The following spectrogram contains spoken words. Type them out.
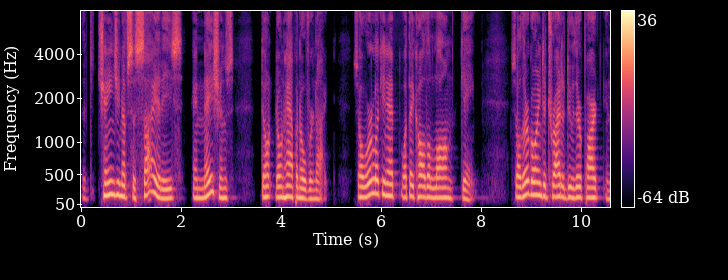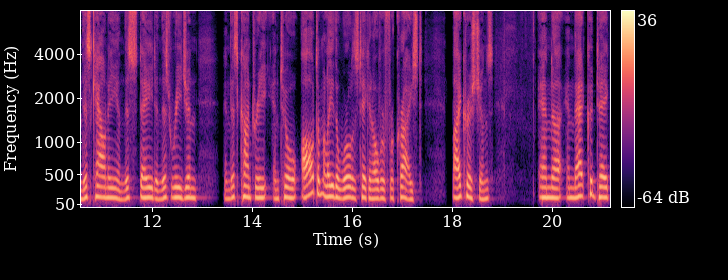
the changing of societies and nations don't don't happen overnight. So we're looking at what they call the long game. So they're going to try to do their part in this county, in this state, in this region, in this country until ultimately the world is taken over for Christ by Christians, and uh, and that could take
